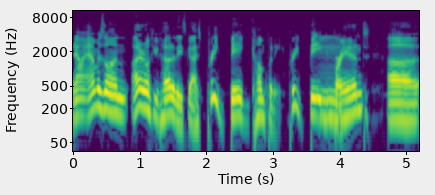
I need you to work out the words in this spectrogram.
Now, Amazon, I don't know if you've heard of these guys, pretty big company, pretty big brand, uh,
